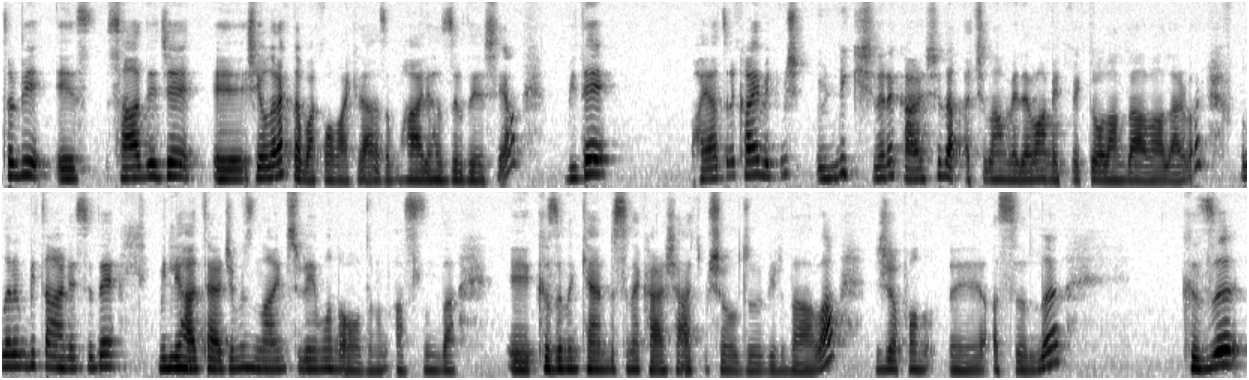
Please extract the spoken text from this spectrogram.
Tabii e, sadece e, şey olarak da bakmamak lazım hali hazırda yaşayan. Bir de hayatını kaybetmiş ünlü kişilere karşı da açılan ve devam etmekte olan davalar var. Bunların bir tanesi de milli haltercimiz Naim Süleymanoğlu'nun aslında e, kızının kendisine karşı açmış olduğu bir dava. Japon e, asıllı. Kızı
